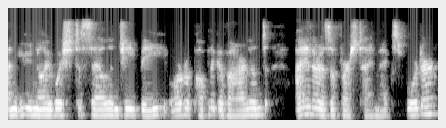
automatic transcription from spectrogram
and you now wish to sell in GB or Republic of Ireland, either as a first time exporter,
